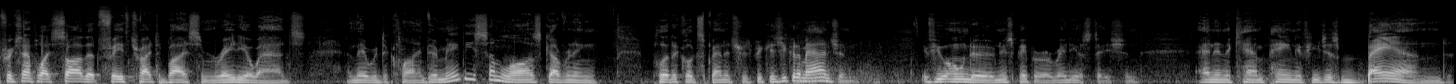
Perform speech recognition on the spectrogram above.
For example, I saw that Faith tried to buy some radio ads and they were declined. There may be some laws governing political expenditures because you could imagine if you owned a newspaper or a radio station and in a campaign, if you just banned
